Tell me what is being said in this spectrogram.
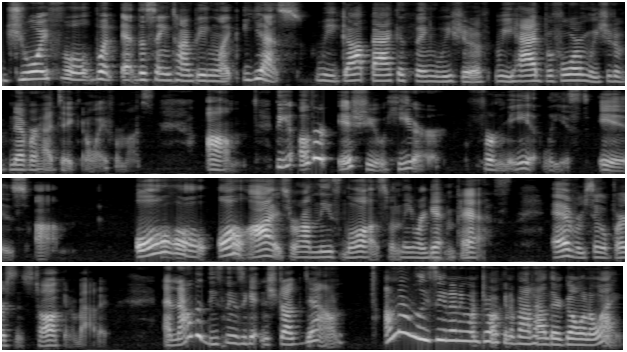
joyful but at the same time being like yes we got back a thing we should have we had before and we should have never had taken away from us. Um the other issue here for me at least is um all all eyes were on these laws when they were getting passed. Every single person's talking about it. And now that these things are getting struck down i'm not really seeing anyone talking about how they're going away.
